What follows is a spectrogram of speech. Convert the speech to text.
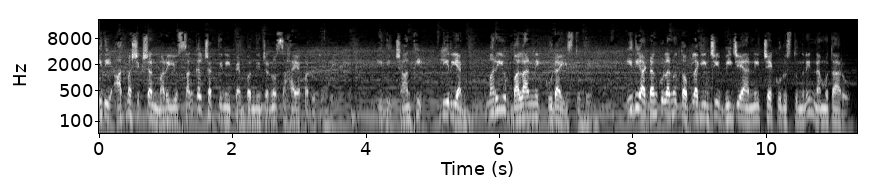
ఇది ఆత్మశిక్షణ మరియు సంకల్ప శక్తిని పెంపొందించడంలో సహాయపడుతుంది. ఇది శాంతి ధీర్యం మరియు బలాన్ని కూడా ఇస్తుంది. ఇది అడ్డంకులను తొలగించి విజయాన్ని చేకూరుస్తుందని నమ్ముతారు.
